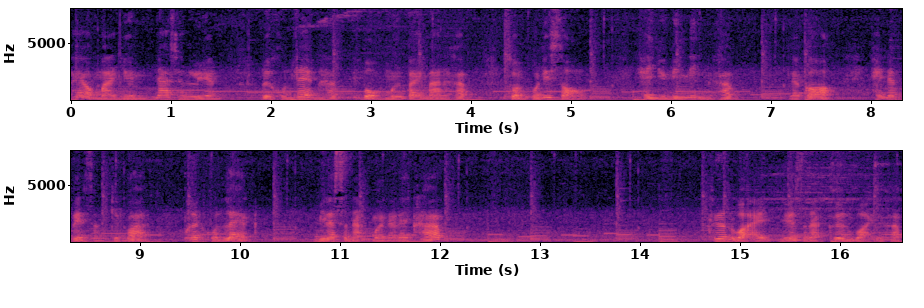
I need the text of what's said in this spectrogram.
ให้ออกมายืนหน้าชั้นเรียน โดยคนแรกนะครับโบกมือไปมานะครับ ส่วนคนที่ 2 ให้ยืนนิ่งๆนะครับ แล้วก็ให้นักเรียนสังเกตว่าเพื่อนคนแรกมีลักษณะเหมือนอะไรครับ เคลื่อนไหวมีลักษณะเคลื่อนไหวนะครับ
